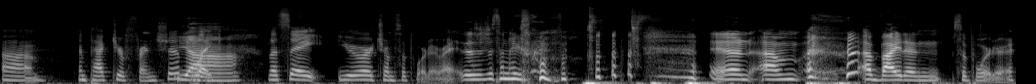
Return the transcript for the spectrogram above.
um impact your friendship. Yeah. Like let's say you're a Trump supporter, right? This is just an example. and I'm a Biden supporter.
